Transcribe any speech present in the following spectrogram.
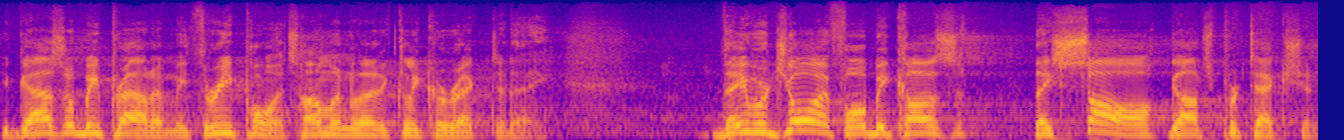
You guys will be proud of me. Three points, homiletically correct today. They were joyful because they saw God's protection.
